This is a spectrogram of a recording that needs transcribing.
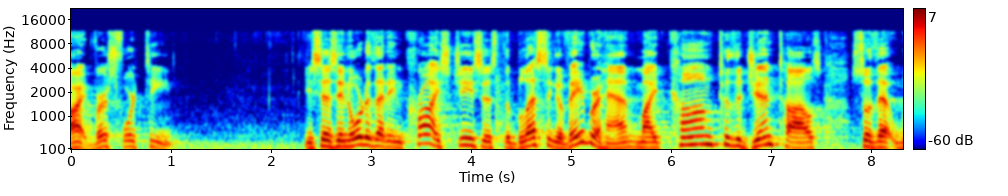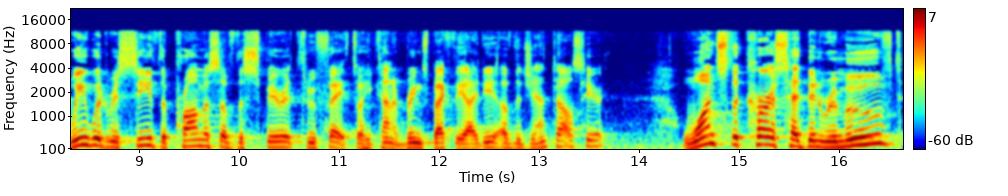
All right, verse 14. He says, in order that in Christ Jesus the blessing of Abraham might come to the Gentiles so that we would receive the promise of the Spirit through faith. So he kind of brings back the idea of the Gentiles here. Once the curse had been removed,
